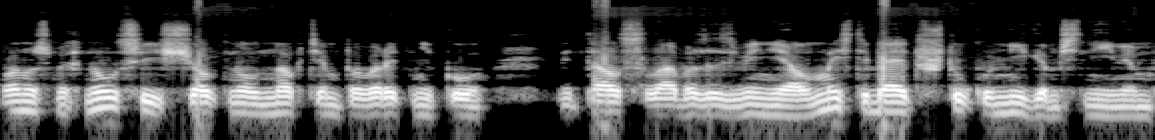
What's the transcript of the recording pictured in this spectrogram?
Он усмехнулся и щелкнул ногтем по воротнику. Металл слабо зазвенел. «Мы с тебя эту штуку мигом снимем.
